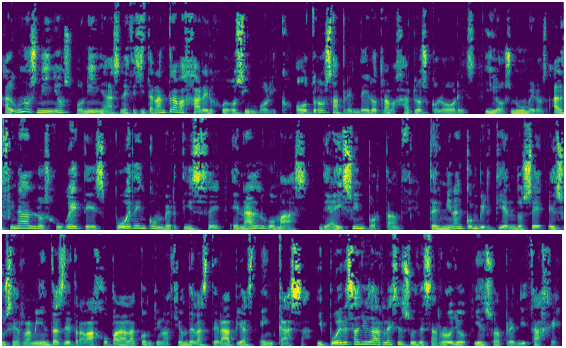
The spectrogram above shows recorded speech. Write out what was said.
Algunos niños o niñas necesitarán trabajar el juego simbólico, otros aprender o trabajar los colores y los números. Al final los juguetes pueden convertirse en algo más, de ahí su importancia terminan convirtiéndose en sus herramientas de trabajo para la continuación de las terapias en casa y puedes ayudarles en su desarrollo y en su aprendizaje,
